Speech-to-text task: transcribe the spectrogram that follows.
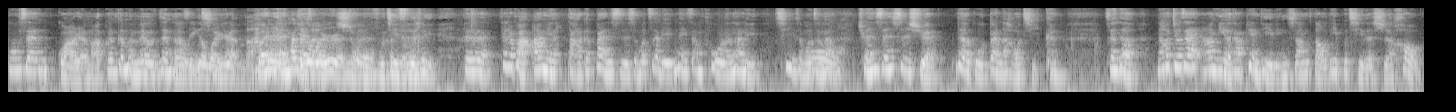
孤身寡人嘛，根根本没有任何武器，他是一个文人吧？文人，他是个文人，手无缚鸡之力。对对对，他就把阿米尔打个半死，什么这里内脏破了，那里气什么怎么样，全身是血，肋骨断了好几根，真的。然后就在阿米尔他遍体鳞伤、倒地不起的时候，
